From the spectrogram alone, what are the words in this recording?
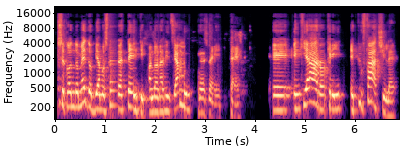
secondo me dobbiamo stare attenti quando analizziamo il presente. E, è chiaro che è più facile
